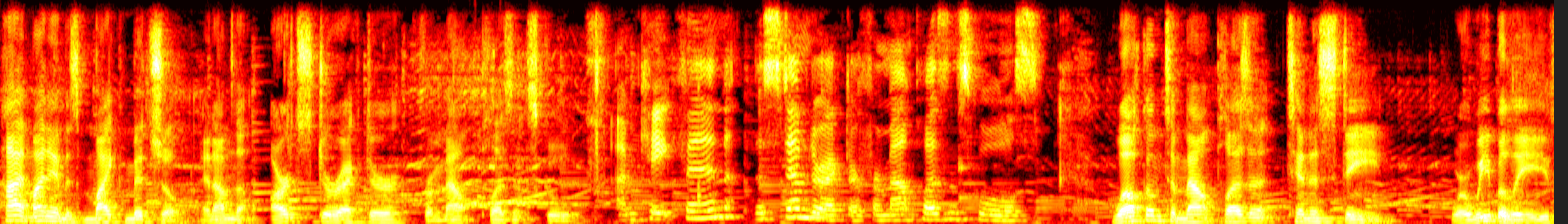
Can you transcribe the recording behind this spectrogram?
Hi, my name is Mike Mitchell, and I'm the Arts Director for Mount Pleasant Schools. I'm Kate Finn, the STEM Director for Mount Pleasant Schools. Welcome to Mount Pleasant Tennis where we believe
